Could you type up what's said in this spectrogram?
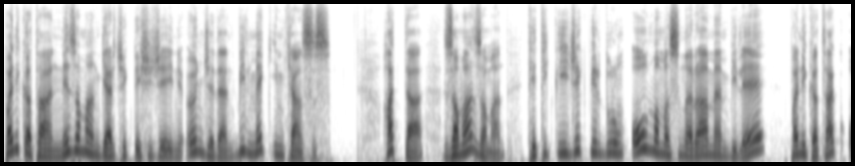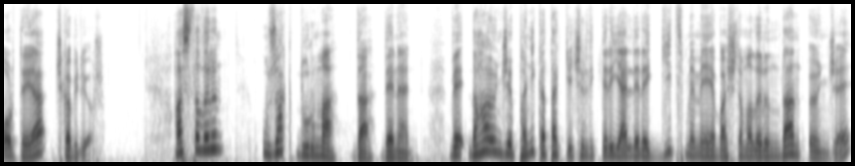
panik atağın ne zaman gerçekleşeceğini önceden bilmek imkansız. Hatta zaman zaman tetikleyecek bir durum olmamasına rağmen bile panik atak ortaya çıkabiliyor. Hastaların uzak durma da denen ve daha önce panik atak geçirdikleri yerlere gitmemeye başlamalarından önce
